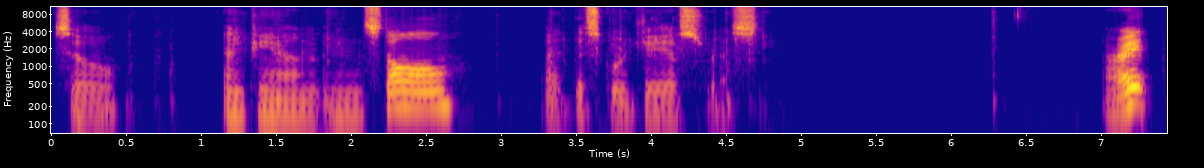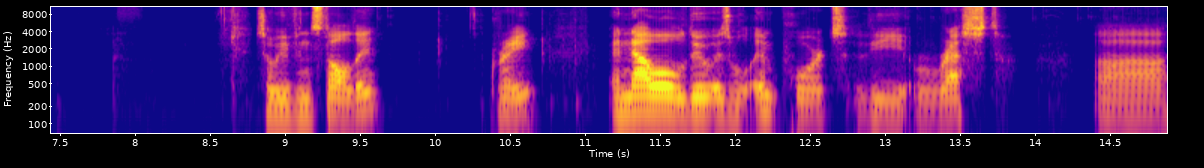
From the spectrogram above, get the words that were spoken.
So npm install at Discord.js REST. All right, so we've installed it. Great. And now what we'll do is we'll import the REST. Uh,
